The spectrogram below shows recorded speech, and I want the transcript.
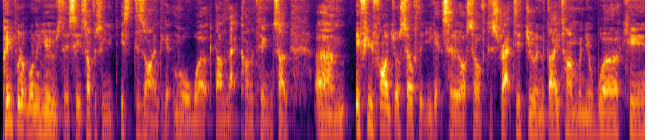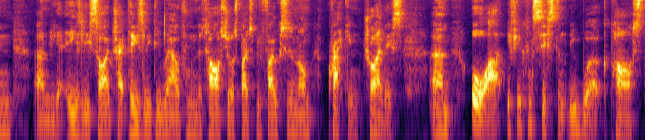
people that want to use this, it's obviously it's designed to get more work done, that kind of thing. So um, if you find yourself that you get yourself distracted during the daytime when you're working, um, you get easily sidetracked, easily derailed from the task you're supposed to be focusing on, cracking, try this. Um, or if you consistently work past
